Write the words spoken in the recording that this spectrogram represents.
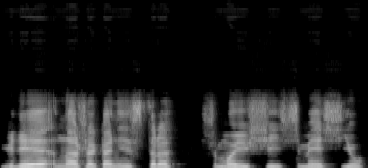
Где наша канистра с моющей смесью?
